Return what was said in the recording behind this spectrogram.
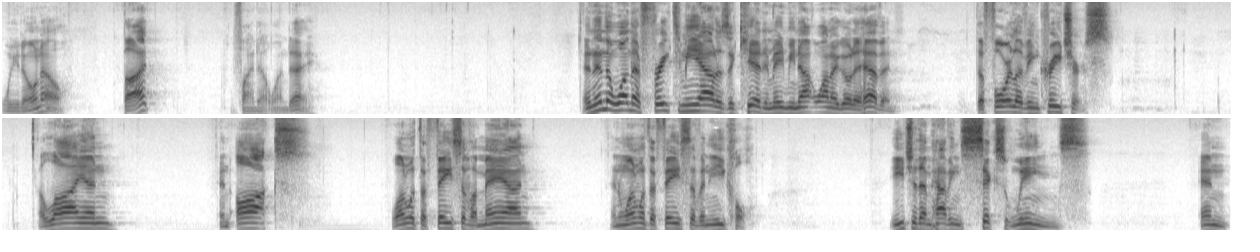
we don't know. But we'll find out one day. And then the one that freaked me out as a kid and made me not want to go to heaven the four living creatures a lion, an ox, one with the face of a man, and one with the face of an eagle. Each of them having six wings and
